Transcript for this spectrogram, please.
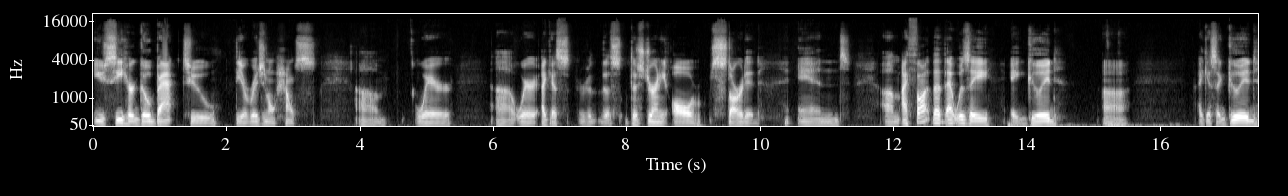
you see her go back to the original house, um, where uh, where I guess this this journey all started, and um, I thought that that was a a good, uh, I guess a good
